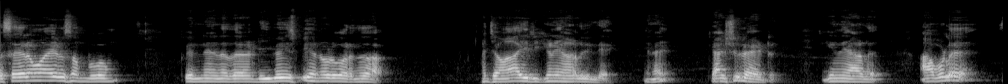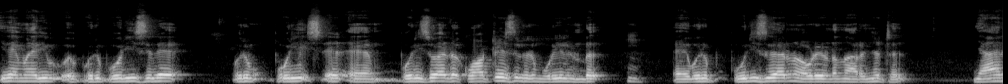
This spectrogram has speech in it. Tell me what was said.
രസകരമായൊരു സംഭവം പിന്നെ എന്നത് ഡി വൈ എസ് പി എന്നോട് പറഞ്ഞതാണ് അച്ഛാ ഇരിക്കണ ആളില്ലേ ഇങ്ങനെ കാഷ്വലായിട്ട് ഇരിക്കുന്ന ആൾ അവൾ ഇതേമാതിരി ഒരു പോലീസിലെ ഒരു പോലീസ് പോലീസുകാരുടെ ക്വാർട്ടേഴ്സിൽ ഒരു മുറിയിലുണ്ട്. ഒരു പോലീസുകാരനും അവിടെ ഉണ്ടെന്ന് അറിഞ്ഞിട്ട് ഞാൻ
